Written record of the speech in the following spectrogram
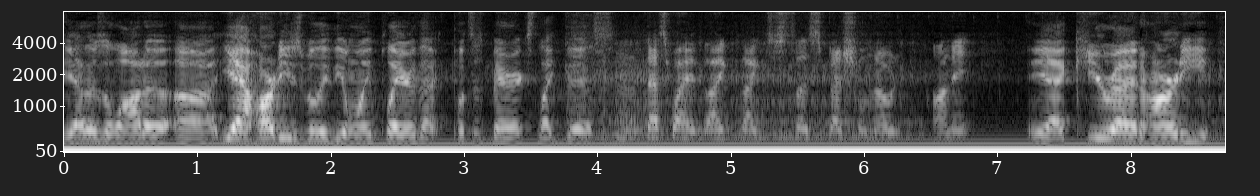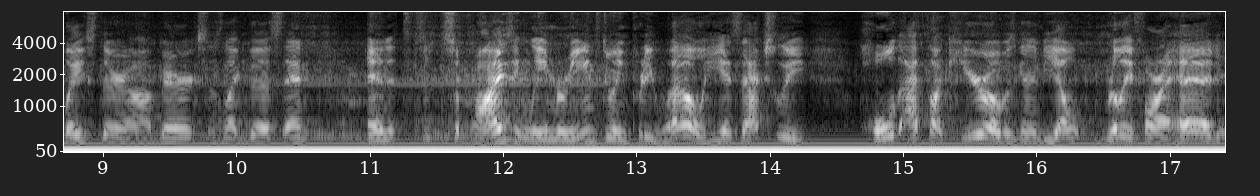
yeah. There's a lot of uh, yeah. Hardy's really the only player that puts his barracks like this. Mm-hmm. That's why I like like just a special note on it. Yeah, Kira and Hardy placed their uh, barracks like this, and and it's, surprisingly, Marine's doing pretty well. He has actually hold. I thought Kira was going to be out really far ahead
